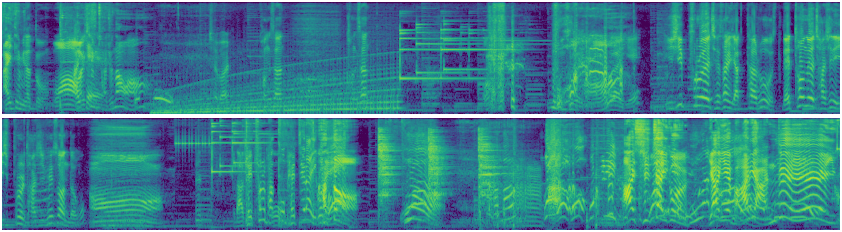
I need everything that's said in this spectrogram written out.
아이템이다 또와 아이템. 아이템. 자주 나와 오. 제발. 광산. 광산. 뭐야 이게? 20%의 재산을 약탈 후 내 턴 후에 자신의 20%를 다시 회수한다고? 어나 대출 받고 배째라 이거네 갔다 우와. 잠깐만. 아 진짜 이거 야 얘? 말이 안 돼이 이거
